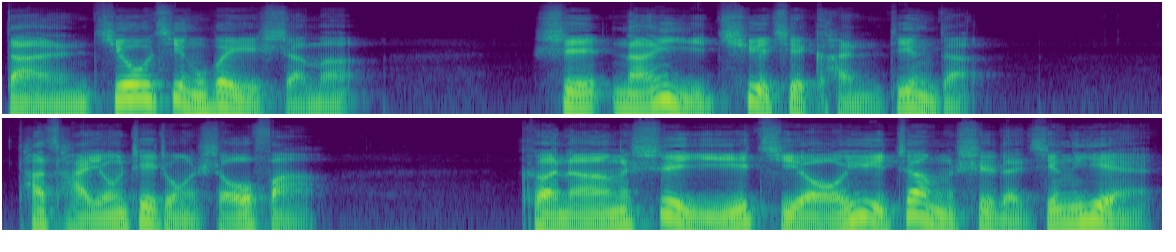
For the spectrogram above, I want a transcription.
但究竟为什么，是难以确切肯定的。他采用这种手法，可能是以久遇政事的经验，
